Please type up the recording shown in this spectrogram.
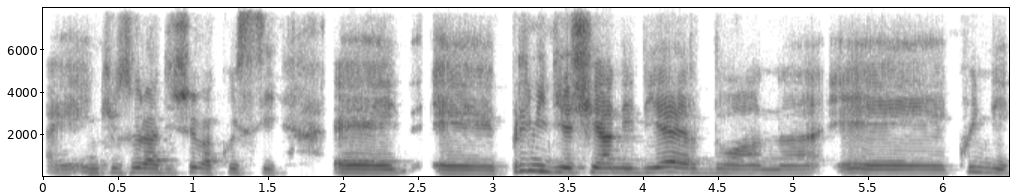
eh, in chiusura diceva, questi eh, primi dieci anni di Erdogan e quindi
